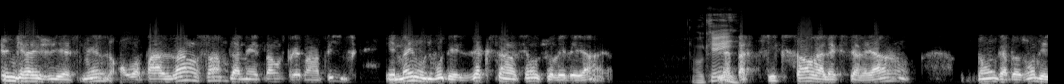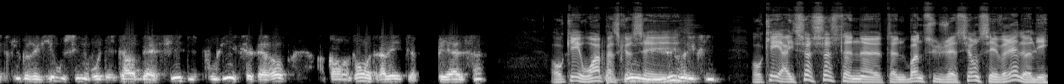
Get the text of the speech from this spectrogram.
une graisse GS1000, on va faire l'ensemble de la maintenance préventive et même au niveau des extensions sur les VR. La partie qui sort à l'extérieur, donc, a besoin d'être lubrifiée aussi au niveau des câbles d'acier, des poulies, etc. Encore une fois, on va travailler avec le PL100. OK, ouais, parce que c'est. OK, ça, ça c'est une, une bonne suggestion. C'est vrai, là, les,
